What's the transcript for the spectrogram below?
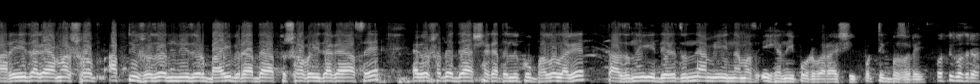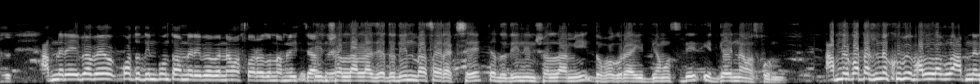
আর এই জায়গায় আমার সব আত্মীয় স্বজন নিজের ভাই ব্রাদার তো সব এই জায়গায় আছে। একের সাথে দেয়ার সাক্ষাৎ হলে খুব ভালো লাগে। তার জন্য ঈদের জন্য আমি এই নামাজ এখানেই পড়বার আসি প্রত্যেক বছরেই। প্রতি বছর আসছে আপনার এইভাবে কতদিন পর্যন্ত আপনার এইভাবে নামাজ পড়ার জন্য আপনার ইচ্ছা ইনশাল্লাহ আল্লাহ যতদিন বাঁচায় রাখছে ততদিন ইনশাল্লাহ আমি দোপাগুড়া ঈদগাহ মসজিদে ঈদগাহের নামাজ পড়ব। আপনার কথা শুনে খুবই ভালো লাগল। আপনার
